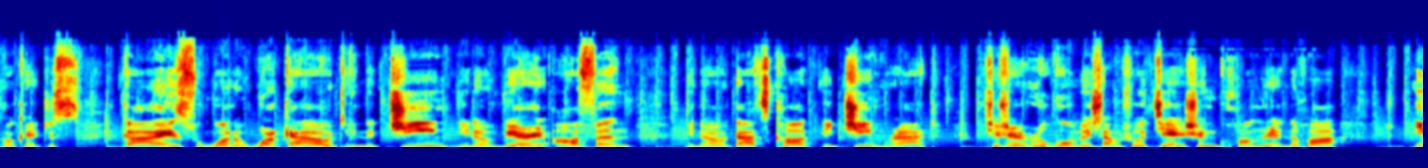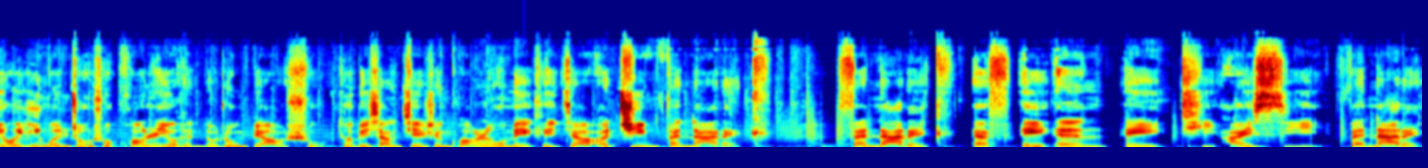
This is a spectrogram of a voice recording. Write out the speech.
OK，just、okay, guys who want to work out in the gym，you know very often，you know that's called a gym rat。其实如果我们想说健身狂人的话， 因为英文中说狂人有很多种表述，特别像健身狂人，我们也可以叫 a gym fanatic。fanatic f a n a t i c fanatic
